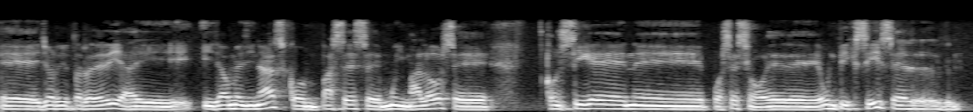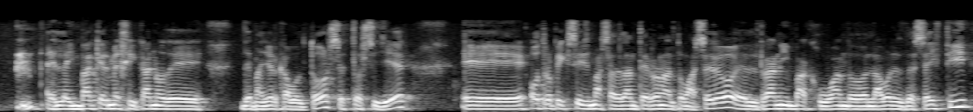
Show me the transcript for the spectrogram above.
eh, Jordi Torredía y, y Jaume Ginás con pases eh, muy malos, consiguen, eh, pues eso, eh, un pick six, el, el linebacker mexicano de, de Mallorca Voltor, sector Siller. Eh, otro pick six más adelante, Ronald Tomasero, el running back jugando en labores de safety.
